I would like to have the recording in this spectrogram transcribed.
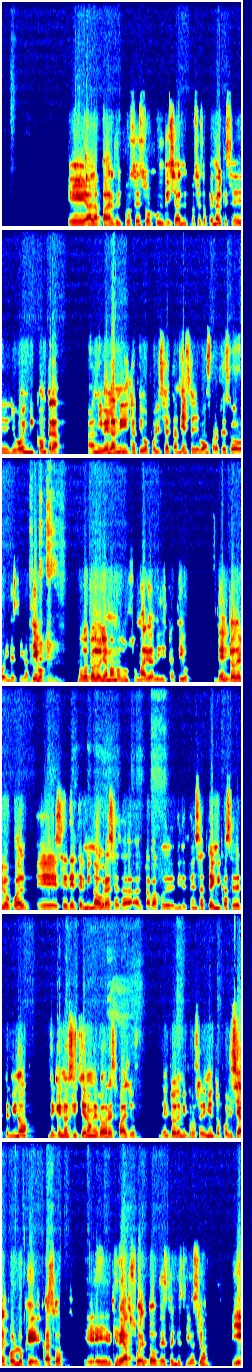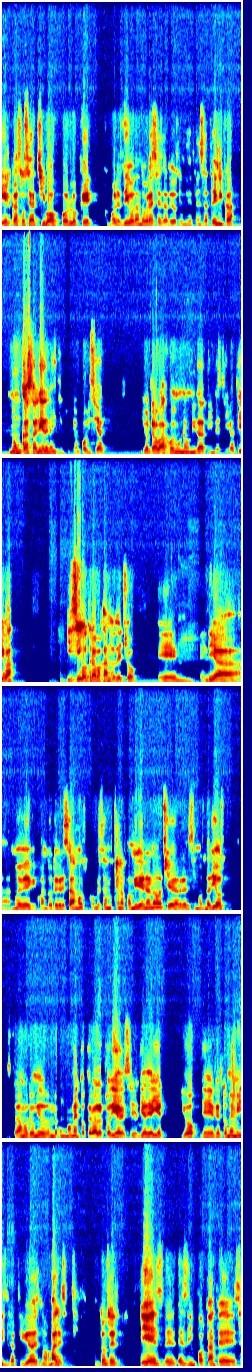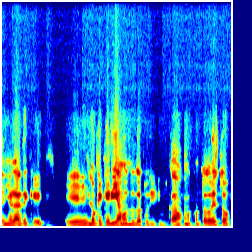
eh, a la par del proceso judicial, del proceso penal que se llevó en mi contra, a nivel administrativo policial también se llevó un proceso investigativo. Nosotros lo llamamos un sumario administrativo, dentro de lo cual eh, se determinó, gracias al trabajo de mi defensa técnica, se determinó de que no existieron errores, fallos dentro de mi procedimiento policial, por lo que el caso eh, eh, quedé absuelto de esta investigación y el caso se archivó, por lo que, como les digo, dando gracias a Dios en mi defensa técnica, nunca salí de la institución policial. Yo trabajo en una unidad investigativa y sigo trabajando. De hecho, eh, el día 9, cuando regresamos, conversamos con la familia en la noche, agradecimos a Dios, estábamos reunidos un, momento, pero al otro día, es decir, el día de ayer, yo eh, retomé mis actividades normales. Entonces, sí, es, es, importante señalar de que eh, lo que queríamos nosotros y buscábamos con todo esto,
